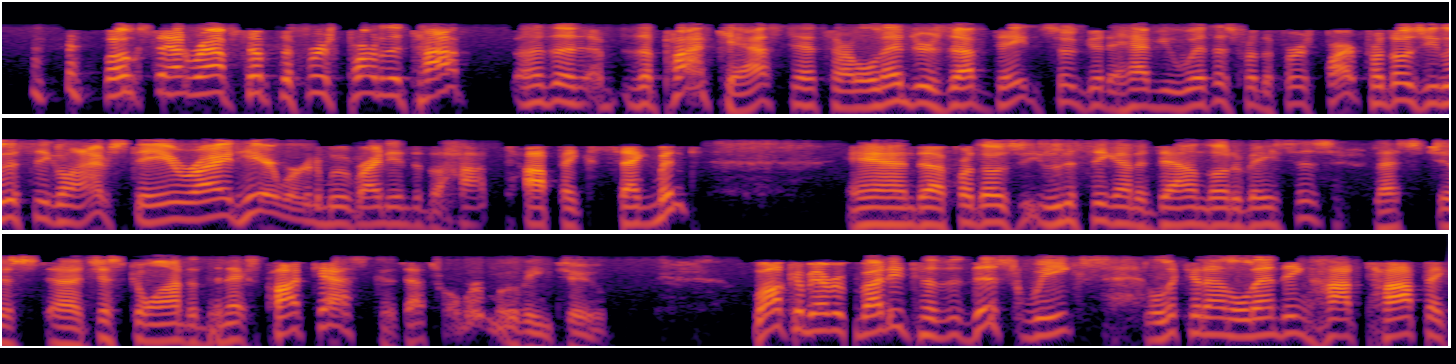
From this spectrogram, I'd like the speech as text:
Folks, that wraps up the first part of the top uh, the the podcast. That's our lenders update. So good to have you with us for the first part. For those of you listening live, stay right here. We're going to move right into the hot topic segment. And uh, for those listening on a downloaded basis, let's just uh, just go on to the next podcast because that's what we're moving to. Welcome everybody to the, this week's Lykken on Lending Hot Topic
